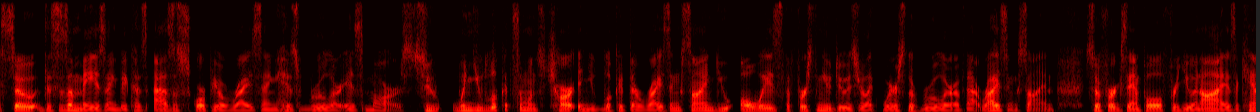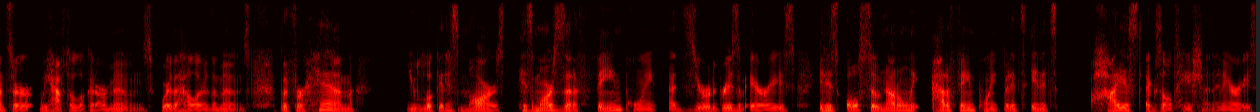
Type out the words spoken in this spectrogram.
So this is amazing because as a Scorpio rising, his ruler is Mars. So when you look at someone's chart and you look at their rising sign, you always, the first thing you do is you're like, where's the ruler of that rising sign? So for example, for you and I as a Cancer, we have to look at our moons. Where the hell are the moons? But for him, you look at his Mars, his Mars is at a fame point at zero degrees of Aries. It is also not only at a fame point, but it's in its highest exaltation in Aries,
